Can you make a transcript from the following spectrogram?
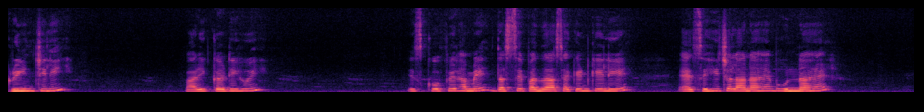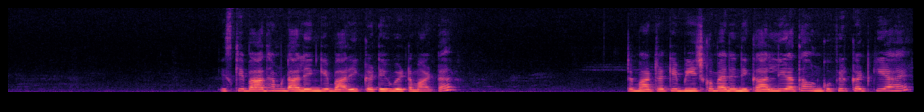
ग्रीन चिली, बारीक कटी हुई। इसको फिर हमें 10 से 15 सेकंड के लिए ऐसे ही चलाना है, भूनना है। इसके बाद हम डालेंगे बारीक कटे हुए टमाटर। टमाटर के बीज को मैंने निकाल लिया था, उनको फिर कट किया है।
